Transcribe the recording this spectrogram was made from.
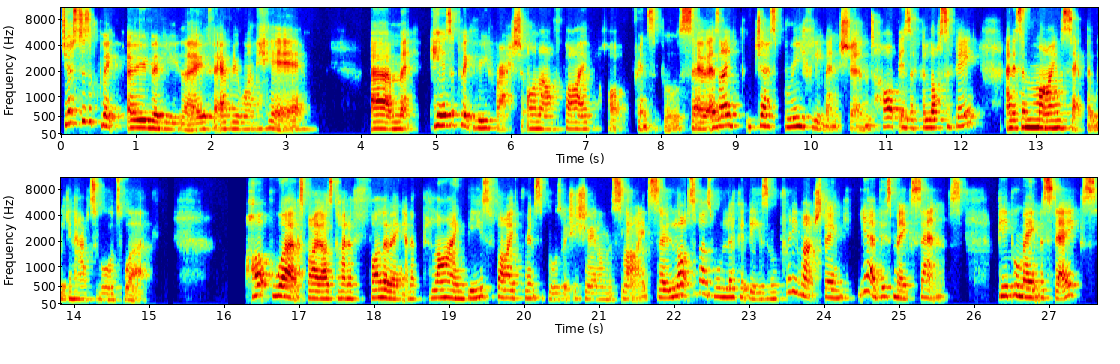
Just as a quick overview, though, for everyone here, um, here's a quick refresh on our five HOP principles. So, as I just briefly mentioned, HOP is a philosophy and it's a mindset that we can have towards work. HOP works by us kind of following and applying these five principles, which are shown on the slide. So lots of us will look at these and pretty much think, yeah, this makes sense. People make mistakes.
